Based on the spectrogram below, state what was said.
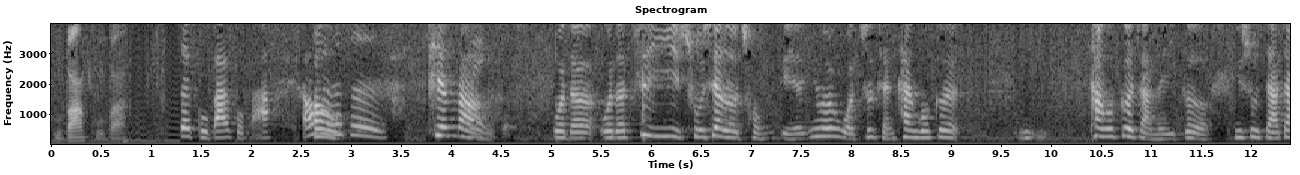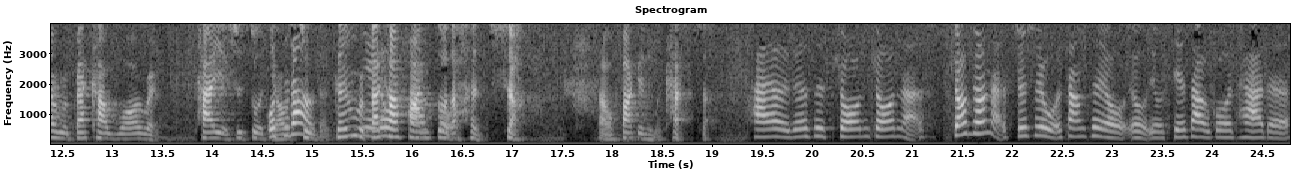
古巴古巴。对，古巴，古巴，然后就是，天哪，我的我的记忆出现了重叠，因为我之前看过个一看过个展的一个艺术家叫 Rebecca Warren，他也是做雕塑的，跟 Rebecca Farm 做的很像，来，我发给你们看一下。还有一个是 John Jonas，John Jonas 就是我上次有有有介绍过他的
